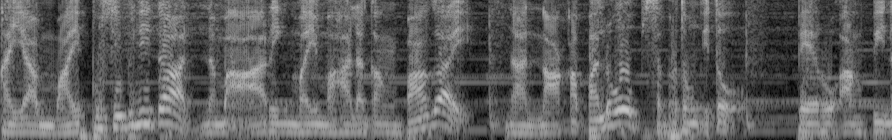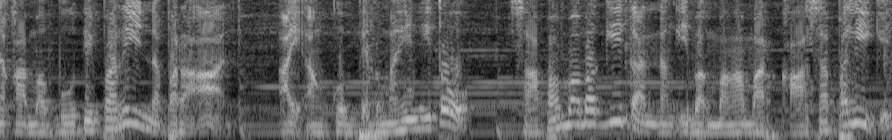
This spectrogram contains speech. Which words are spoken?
Kaya may posibilidad na maaring may mahalagang bagay na nakapaloob sa batong ito. Pero ang pinakamabuti pa rin na paraan ay ang kumpirmahin ito sa pamamagitan ng ibang mga marka sa paligid.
